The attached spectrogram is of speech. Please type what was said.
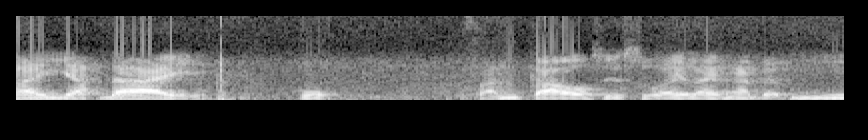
ใครอยากได้ปกสันเกาสวยๆ รายงานแบบนี้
